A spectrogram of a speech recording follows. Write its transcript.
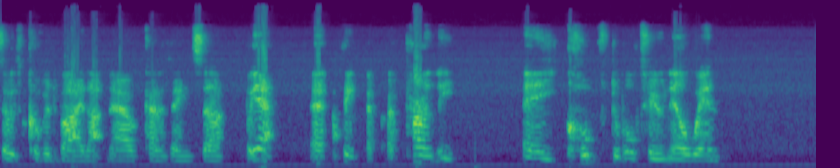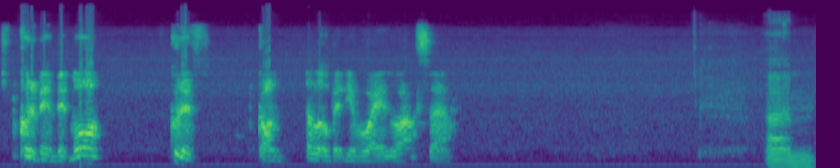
so it's covered by that now, kind of thing. So, but yeah, uh, I think apparently a comfortable 2 0 win could have been a bit more, could have gone a little bit the other way as well. So, Um,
